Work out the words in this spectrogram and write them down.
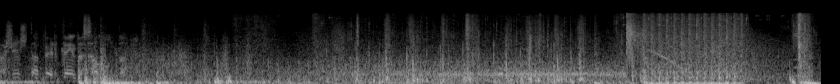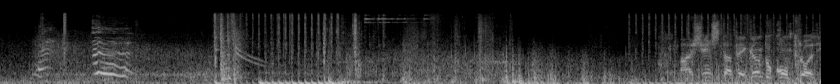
A gente tá perdendo essa luta. A gente tá pegando o controle.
